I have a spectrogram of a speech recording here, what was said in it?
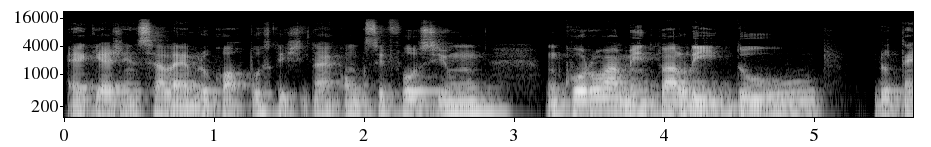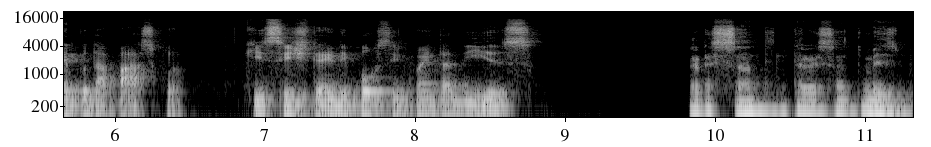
é que a gente celebra o Corpus Christi. Então é como se fosse um, um coroamento ali do, do tempo da Páscoa, que se estende por 50 dias. Interessante, interessante mesmo.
